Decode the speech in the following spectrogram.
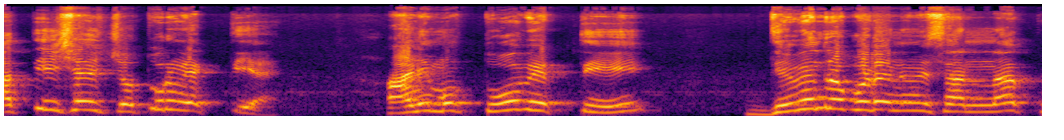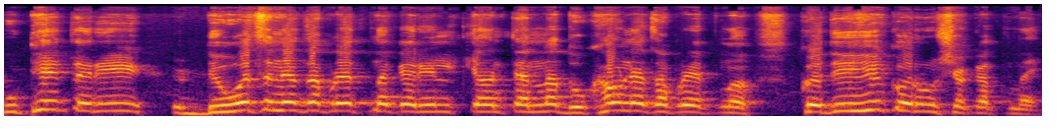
अतिशय चतुर व्यक्ती आहे. आणि मग तो व्यक्ती देवेंद्र फडणवीसांना कुठेतरी डिवचण्याचा प्रयत्न करेल किंवा त्यांना दुखावण्याचा प्रयत्न कधीही करू शकत नाही.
